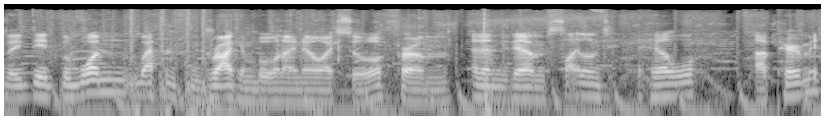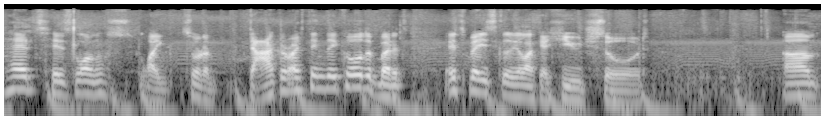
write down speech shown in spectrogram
they did the one weapon from Dragonborn I know I saw from, and then they did um, Silent Hill uh, Pyramid Heads, his long like sort of dagger I think they called it, but it's, it's basically like a huge sword. Um,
